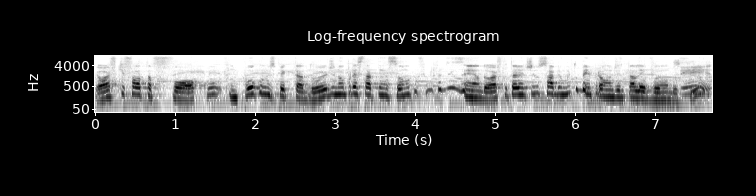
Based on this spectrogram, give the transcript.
Eu acho que falta foco um pouco no espectador de não prestar atenção no que o filme tá dizendo. Eu acho que o Tarantino sabe muito bem para onde ele tá levando sim, o filme.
